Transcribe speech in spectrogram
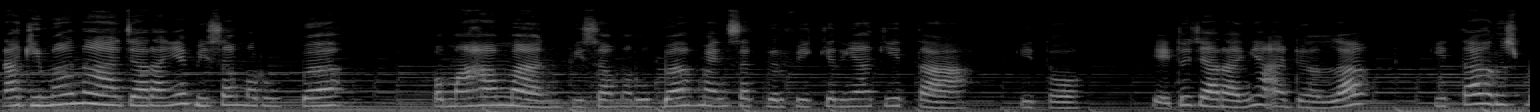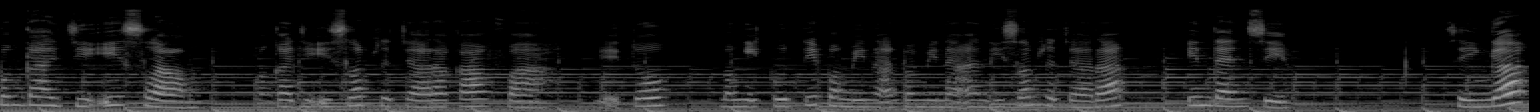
Nah, gimana caranya bisa merubah pemahaman, bisa merubah mindset berpikirnya kita gitu. Yaitu caranya adalah kita harus mengkaji Islam, mengkaji Islam secara kafah, yaitu mengikuti pembinaan-pembinaan Islam secara intensif. Sehingga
